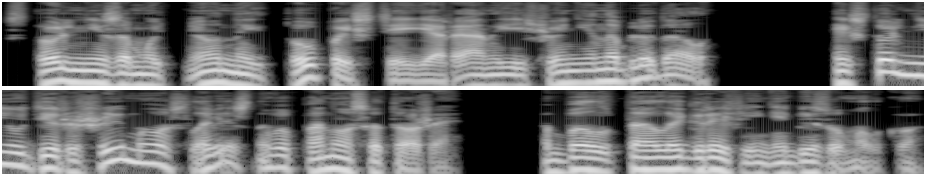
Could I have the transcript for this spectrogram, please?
Столь незамутненной тупости Яран еще не наблюдал. И столь неудержимого словесного поноса тоже. Болтала графиня безумолку.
